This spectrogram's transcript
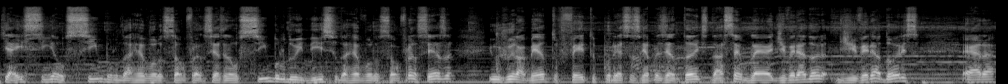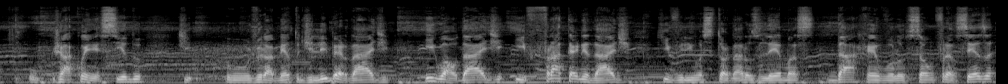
que aí sim é o símbolo da Revolução Francesa, né? o símbolo do início da Revolução Francesa, e o juramento feito por esses representantes da Assembleia de, Vereador, de Vereadores era o já conhecido que o juramento de liberdade, igualdade e fraternidade que viriam a se tornar os lemas da Revolução Francesa.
